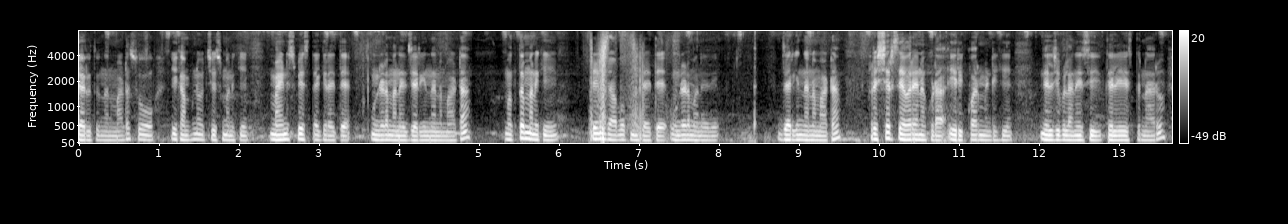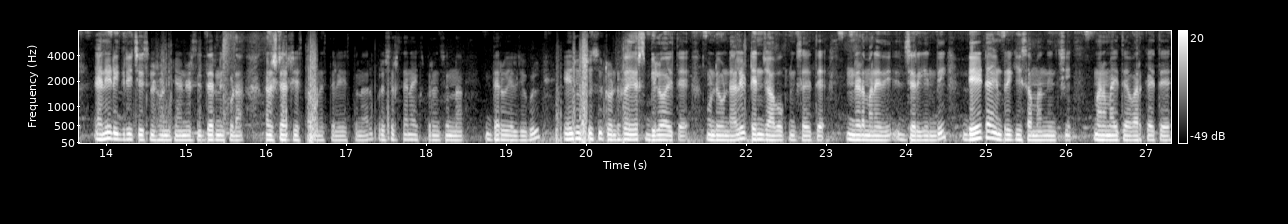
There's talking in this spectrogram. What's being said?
జరుగుతుందన్నమాట. సో ఈ కంపెనీ వచ్చేసి మనకి మైండ్ స్పేస్ దగ్గర అయితే ఉండడం అనేది జరిగిందన్నమాట. మొత్తం మనకి టెన్ జాబ్ ఓపెనింగ్స్ అయితే ఉండడం అనేది జరిగిందన్నమాట. ఫ్రెషర్స్ ఎవరైనా కూడా ఈ రిక్వైర్మెంట్కి ఎలిజిబుల్ అనేసి తెలియజేస్తున్నారు. ఎనీ డిగ్రీ చేసినటువంటి క్యాండిడేట్స్ ఇద్దరిని కూడా కన్సిడర్ చేస్తామని తెలియజేస్తున్నారు. ఫ్రెషర్స్ అయినా ఎక్స్పీరియన్స్ ఉన్న ఇద్దరు ఎలిజిబుల్ ఏజ్ వచ్చేసి ట్వంటీ ఫైవ్ ఇయర్స్ బిలో అయితే ఉండి ఉండాలి. టెన్ జాబ్ ఓపెనింగ్స్ అయితే ఉండడం అనేది జరిగింది. డేటా ఎంట్రీకి సంబంధించి మనమైతే వర్క్ అయితే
